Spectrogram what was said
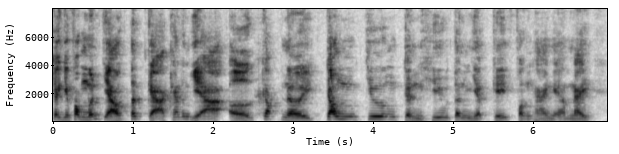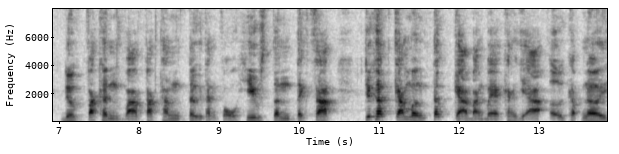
Trần Văn Phong mến chào tất cả khán thính giả ở khắp nơi trong chương trình Houston Nhật Ký phần 2 ngày hôm nay được phát hình và phát thanh từ thành phố Houston, Texas. Trước hết cảm ơn tất cả bạn bè khán giả ở khắp nơi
